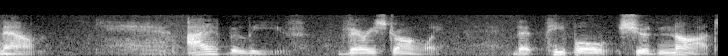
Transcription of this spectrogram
Now, I believe very strongly that people should not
